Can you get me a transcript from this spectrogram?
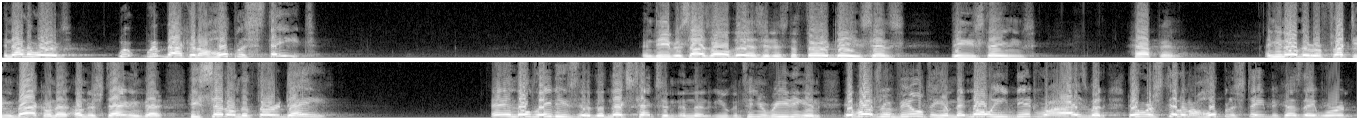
In other words, we're, we're back in a hopeless state. Indeed, besides all this, it is the third day since these things happened. And you know, they're reflecting back on that understanding that he said on the third day. And those ladies, uh, the next text, and, and you continue reading, and it was revealed to him that no, he did rise, but they were still in a hopeless state because they weren't,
